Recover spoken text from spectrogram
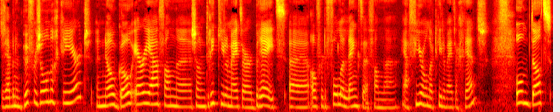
Ze hebben een bufferzone gecreëerd, een no-go area van uh, zo'n drie kilometer breed uh, over de volle lengte van uh, ja, 400 kilometer grens. Omdat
